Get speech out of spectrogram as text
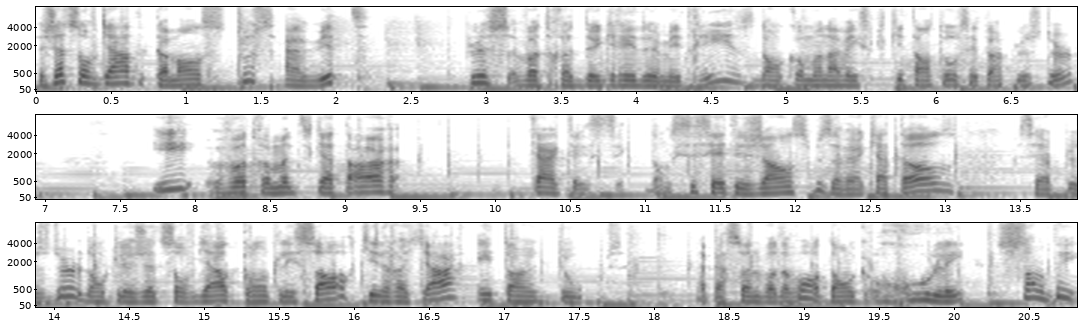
Les jets de sauvegarde commencent tous à 8 plus votre degré de maîtrise. Donc, comme on avait expliqué tantôt, c'est un plus 2. Et votre modificateur caractéristique. Donc, si c'est intelligence, vous avez un 14, c'est un plus 2. Donc, le jet de sauvegarde contre les sorts qu'il requiert est un 12. La personne va devoir donc rouler son dé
